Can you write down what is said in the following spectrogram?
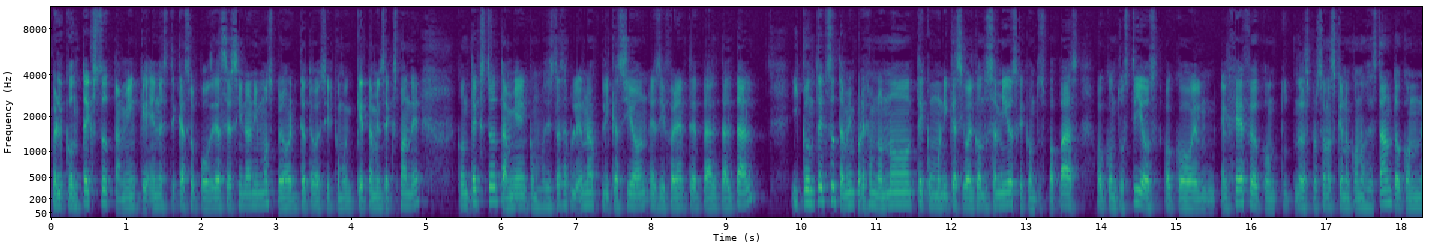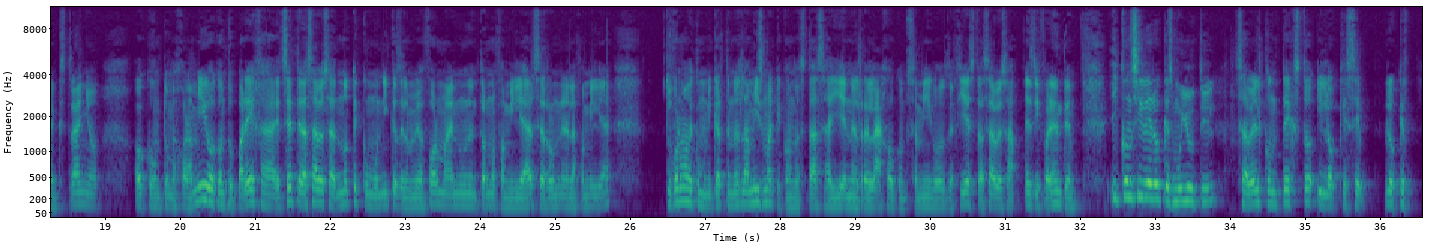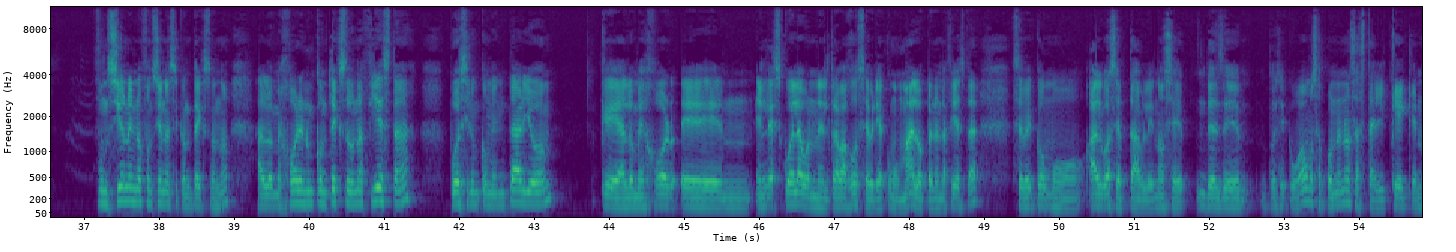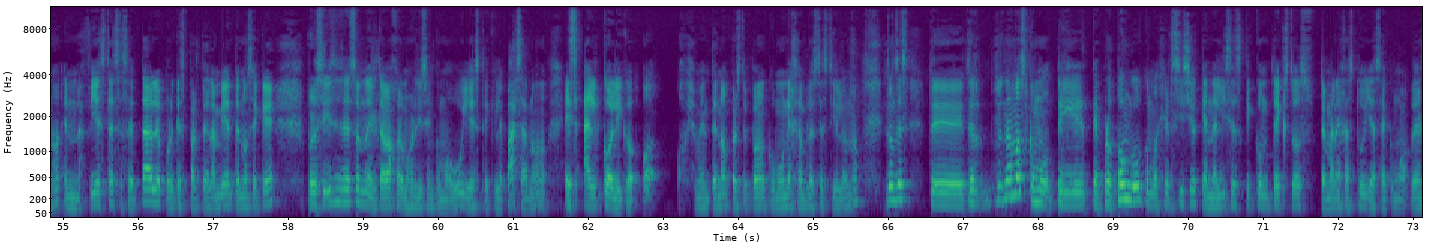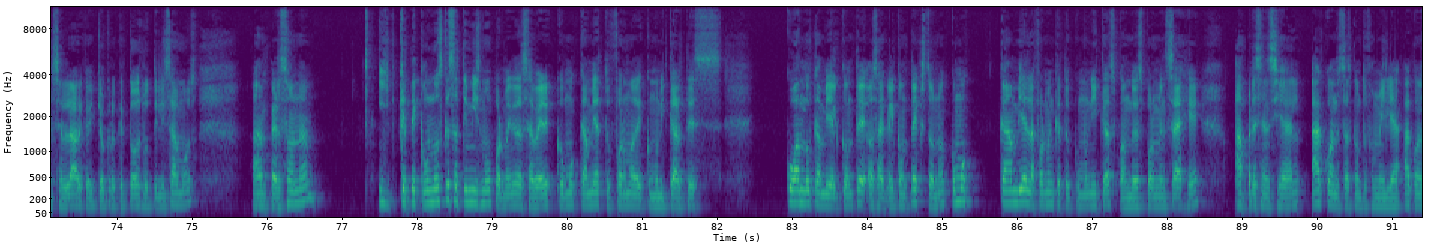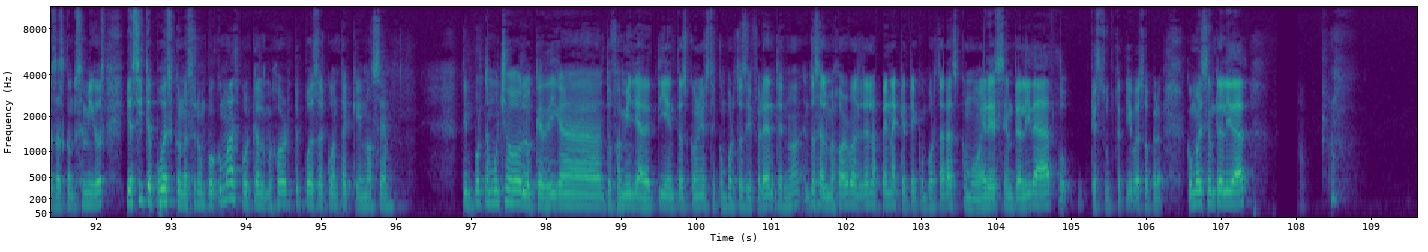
Pero el contexto también, que en este caso podría ser sinónimos, pero ahorita te voy a decir como en qué también se expande. Contexto también, como si estás en una aplicación, es diferente, tal, tal, tal. Y contexto también, por ejemplo, no te comunicas igual con tus amigos que con tus papás, o con tus tíos, o con el, jefe, o con las personas que no conoces tanto, con un extraño, o con tu mejor amigo, con tu pareja, etcétera, ¿sabes? O sea, no te comunicas de la misma forma en un entorno familiar, se reúnen en la familia. Tu forma de comunicarte no es la misma que cuando estás ahí en el relajo con tus amigos de fiesta, ¿sabes? O sea, es diferente. Y considero que es muy útil saber el contexto y lo que se lo que funciona y no funciona ese contexto, ¿no? A lo mejor en un contexto de una fiesta puedo decir un comentario que a lo mejor en, en, la escuela o en el trabajo se vería como malo, pero en la fiesta se ve como algo aceptable, no sé, desde, pues como vamos a ponernos hasta el queque, ¿no? En la fiesta es aceptable porque es parte del ambiente, no sé qué, pero si dices eso en el trabajo a lo mejor dicen como, uy, este, ¿qué le pasa, no? Es alcohólico. Obviamente no, pero estoy poniendo como un ejemplo de este estilo, ¿no? Entonces, te, te, pues nada más como te, te, propongo como ejercicio que analices qué contextos te manejas tú, ya sea como del celular, que yo creo que todos lo utilizamos, en persona, y que te conozcas a ti mismo por medio de saber cómo cambia tu forma de comunicarte, cuando cambia el, conte o sea, el contexto, ¿no? Cómo cambia la forma en que tú comunicas cuando es por mensaje a presencial, a cuando estás con tu familia, a cuando estás con tus amigos, y así te puedes conocer un poco más, porque a lo mejor te puedes dar cuenta que, no sé, te importa mucho lo que diga tu familia de ti, entonces con ellos te comportas diferente, ¿no? Entonces a lo mejor valdría la pena que te comportaras como eres en realidad, o que es subjetivo eso, pero como eres en realidad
